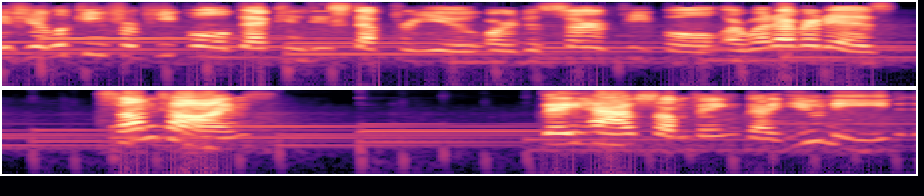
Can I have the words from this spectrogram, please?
if you're looking for people that can do stuff for you or to serve people or whatever it is, sometimes they have something that you need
